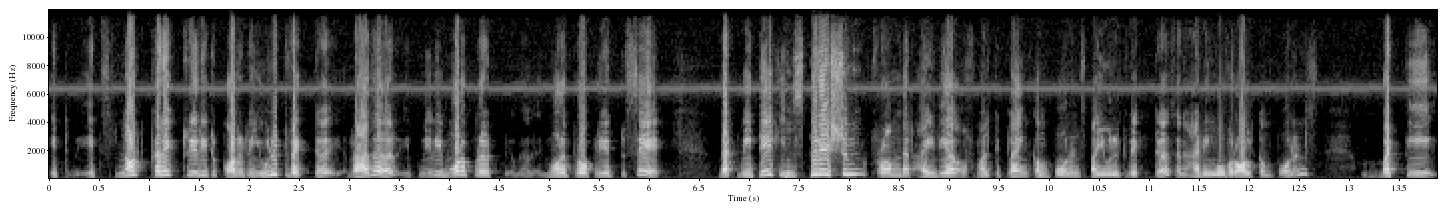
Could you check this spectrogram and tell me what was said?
it is not correct really to call it a unit vector rather it may be more, more appropriate to say that we take inspiration from that idea of multiplying components by unit vectors and adding over all components, but the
